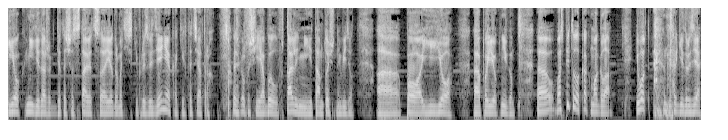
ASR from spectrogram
ее книги даже где-то сейчас ставятся, ее драматические произведения в каких-то театрах. В всяком случае, я был в Таллине и там точно видел а, по, ее, а, по ее книгам. А, воспитывала как могла. И вот, дорогие друзья,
